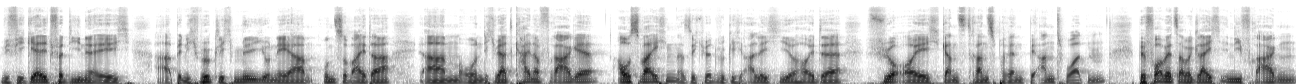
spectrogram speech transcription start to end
wie viel Geld verdiene ich? Äh, bin ich wirklich Millionär und so weiter? Ähm, und ich werde keiner Frage ausweichen. Also ich werde wirklich alle hier heute für euch ganz transparent beantworten. Bevor wir jetzt aber gleich in die Fragen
